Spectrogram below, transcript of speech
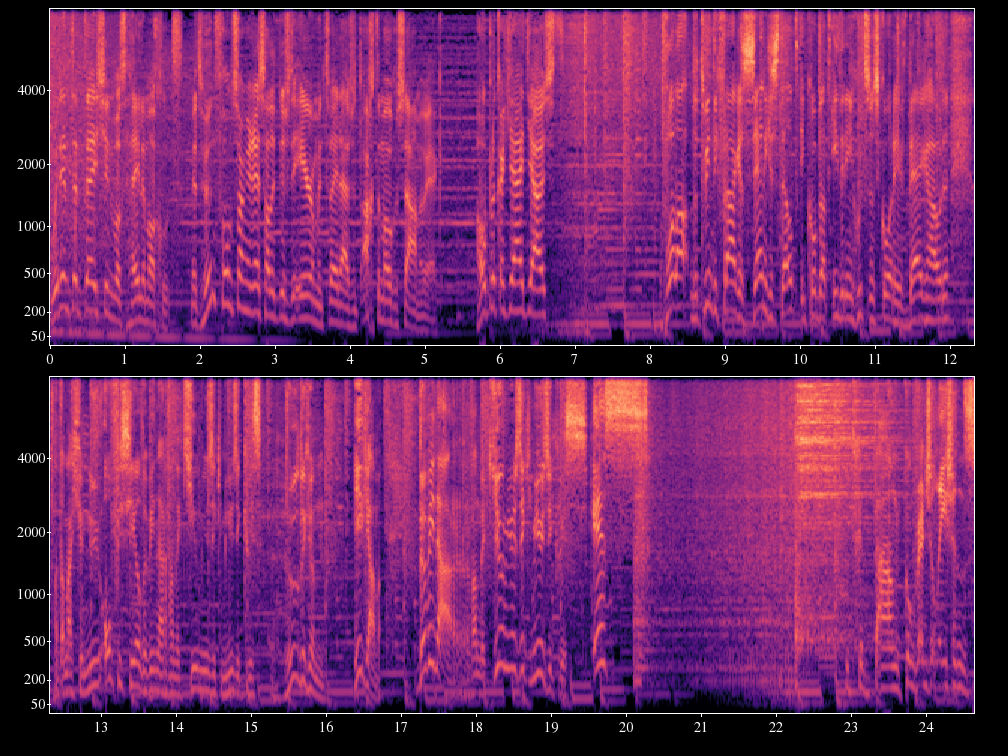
Within Temptation was helemaal goed. Met hun frontzangeres had ik dus de eer om in 2008 te mogen samenwerken. Hopelijk had jij het juist. Voilà, de 20 vragen zijn gesteld. Ik hoop dat iedereen goed zijn score heeft bijgehouden. Want dan mag je nu officieel de winnaar van de Q-Music Music Quiz huldigen. Hier gaan we. De winnaar van de Q-Music Music Quiz is... Goed gedaan, congratulations.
